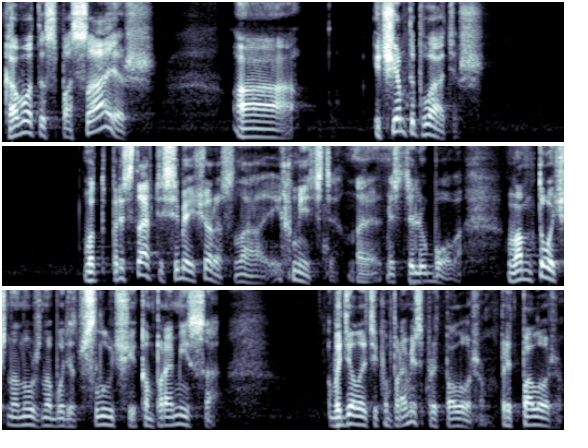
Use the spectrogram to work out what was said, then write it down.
кого ты спасаешь а, и чем ты платишь. Вот представьте себя еще раз на их месте, на месте любого. Вам точно нужно будет в случае компромисса, вы делаете компромисс, предположим, предположим,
